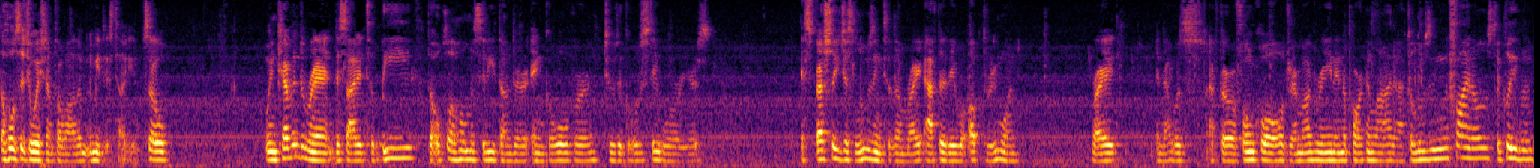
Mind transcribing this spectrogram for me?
the whole situation I'm talking about, let, let me just tell you. So, when Kevin Durant decided to leave the Oklahoma City Thunder and go over to the Golden State Warriors, especially just losing to them right after they were up 3 1, right? And that was after a phone call, Draymond Green in the parking lot after losing the finals to Cleveland.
